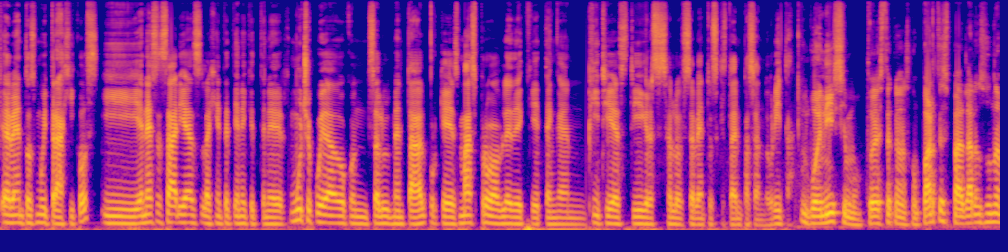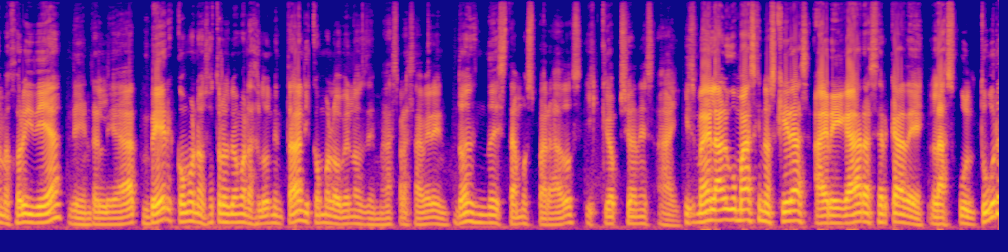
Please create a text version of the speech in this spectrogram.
eventos muy trágicos y en esas áreas la gente tiene que tener mucho cuidado con salud mental porque es más probable de que tengan PTSD gracias a los eventos que están pasando ahorita. Buenísimo todo esto que nos compartes para darnos una mejor idea de en realidad ver cómo nosotros vemos la salud mental y cómo lo ven los demás para saber en dónde estamos parados y qué opciones hay. Ismael, ¿algo más que nos quieras agregar acerca de las culturas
